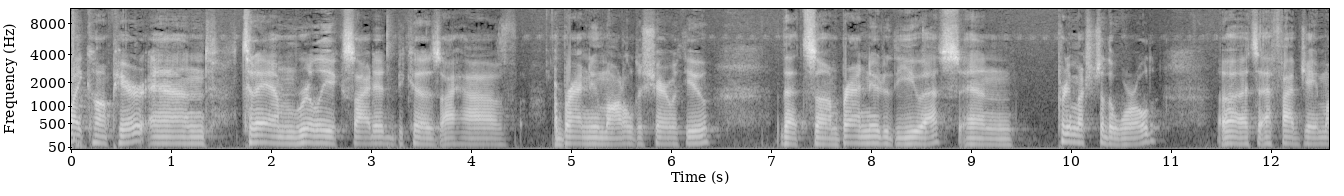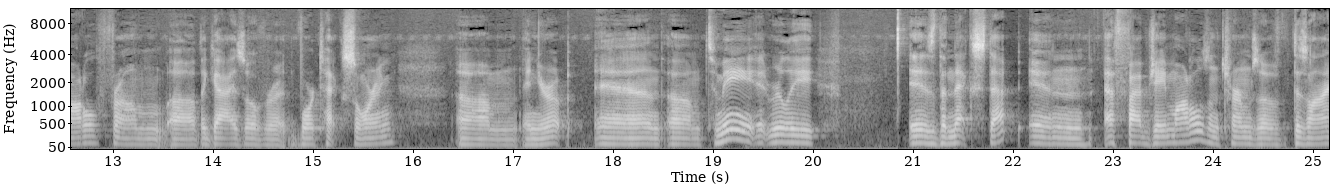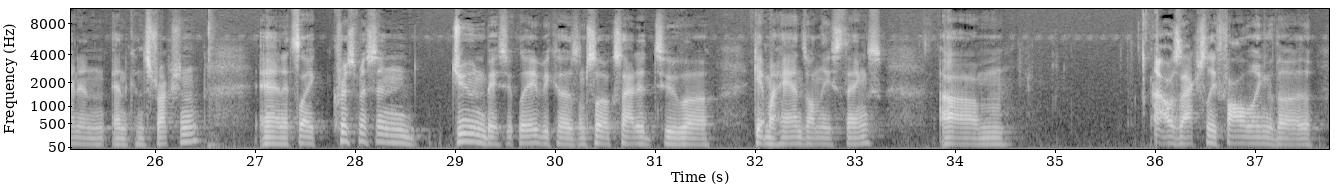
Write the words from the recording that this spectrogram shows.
Flight Comp here, and today I'm really excited because I have a brand new model to share with you that's um, brand new to the US and pretty much to the world. Uh, it's a F5J model from uh, the guys over at Vortex Soaring um, in Europe, and um, to me, it really is the next step in F5J models in terms of design and, and construction. And it's like Christmas in June basically because I'm so excited to uh, get my hands on these things. Um, I was actually following the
